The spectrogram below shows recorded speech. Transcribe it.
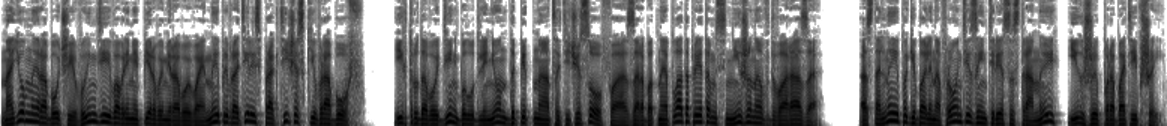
Наемные рабочие в Индии во время Первой мировой войны превратились практически в рабов. Их трудовой день был удлинен до 15 часов, а заработная плата при этом снижена в два раза. Остальные погибали на фронте за интересы страны, их же поработившей.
